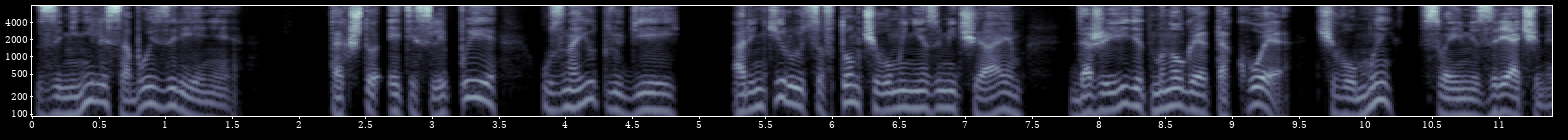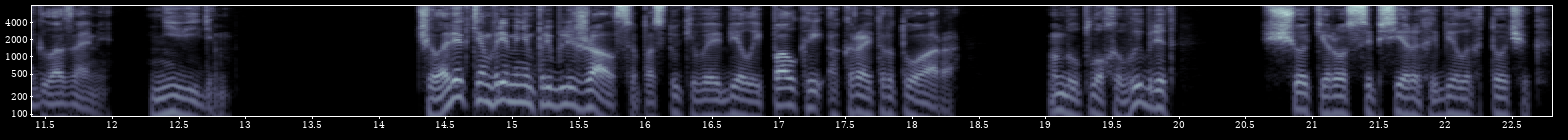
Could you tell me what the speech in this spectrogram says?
заменили собой зрение. Так что эти слепые узнают людей, ориентируются в том, чего мы не замечаем, даже видят многое такое, чего мы своими зрячими глазами не видим. Человек тем временем приближался, постукивая белой палкой о край тротуара. Он был плохо выбрит, щеки россыпь серых и белых точек.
